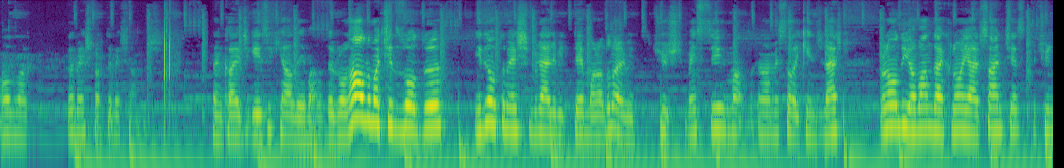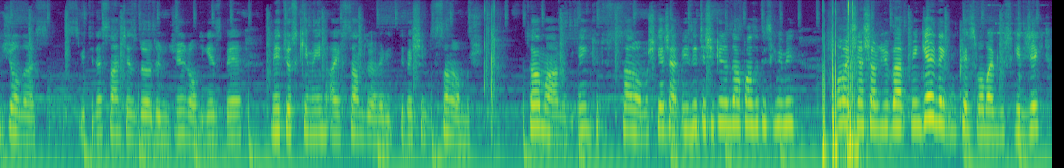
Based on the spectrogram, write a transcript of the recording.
Oblak da 5.5 almış. Ben kaleci gerizekalıya bağladı. Ronaldo maçı hızlı oldu. 7.5 Müller'le bitti. Maradona ile bitti. Çüş. Messi, Ma- Salah ikinciler. Ronaldo, Van Dijk, Neuer, Sanchez üçüncü olarak bitirdi. Sanchez dördüncü. Rodriguez ve Metios Kimi, Alexander ile bitti. Beşinci San olmuş. Tamam abi. En kötüsü San olmuş. Geçer. Biz de teşekkür ederim. Daha fazla PES gibi Mobile için aşağı videoyu beğenmeyin. Gene de PES Mobile videosu gelecek.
